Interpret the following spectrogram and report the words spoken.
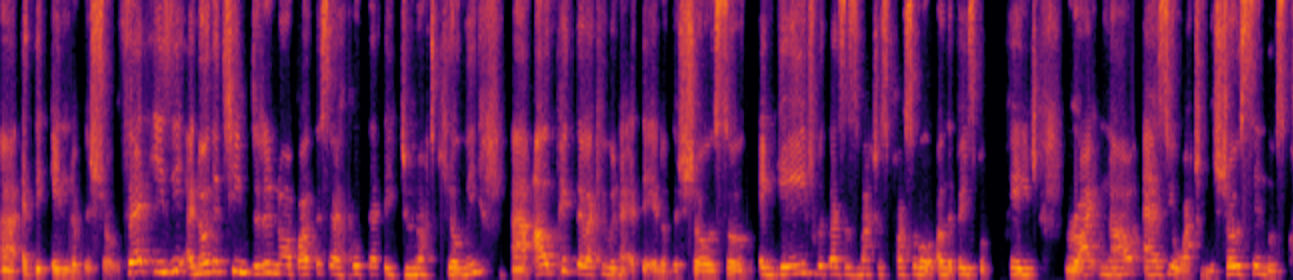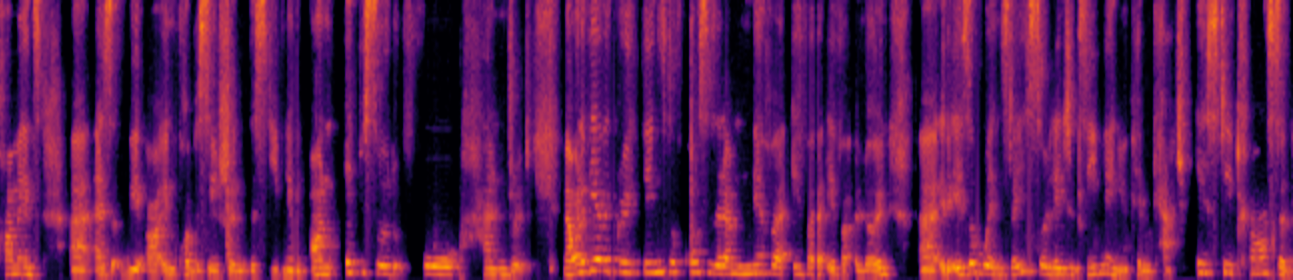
uh, at the end of the show. It's that easy. I know the team didn't know about this. So I hope that they do not kill me. Uh, I'll pick the lucky winner at the end of the show. So engage with us as much as possible on the Facebook page right now as you're watching the show. Send those comments uh, as we are in conversation this evening on episode 400. Now, one of the other great things, of course, is that I'm never, ever, ever alone. Uh, it is a Wednesday, so later this evening you can catch Esty Clarkson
